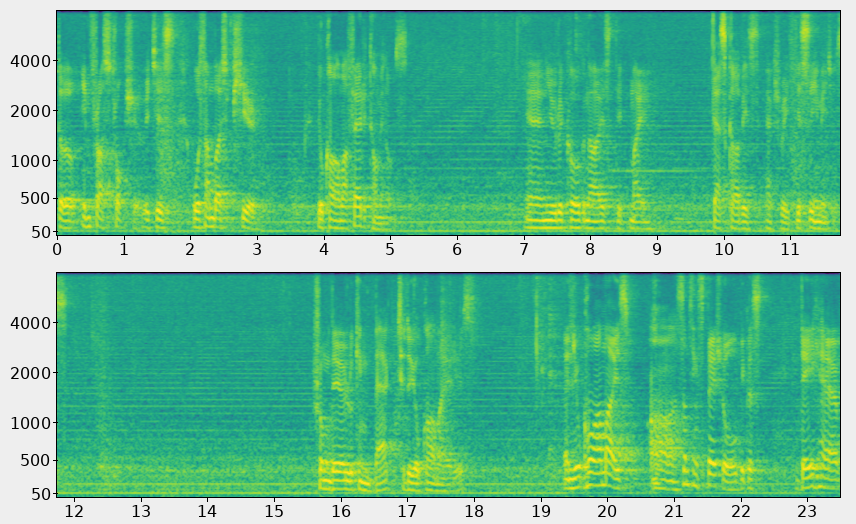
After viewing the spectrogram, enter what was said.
the infrastructure, which is Osanbashi Pier. Yokohama ferry terminals. And you recognize that my desktop is actually these images. From there, looking back to the Yokohama areas. And Yokohama is uh, something special because they have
